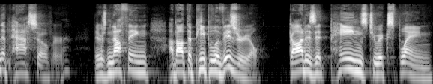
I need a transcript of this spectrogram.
the Passover, there's nothing about the people of Israel, God is at pains to explain,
